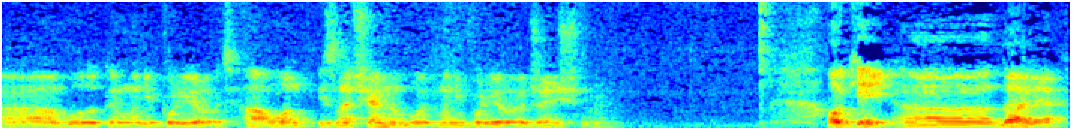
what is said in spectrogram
э, будут им манипулировать, а он изначально будет манипулировать женщинами. Окей, э, далее.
